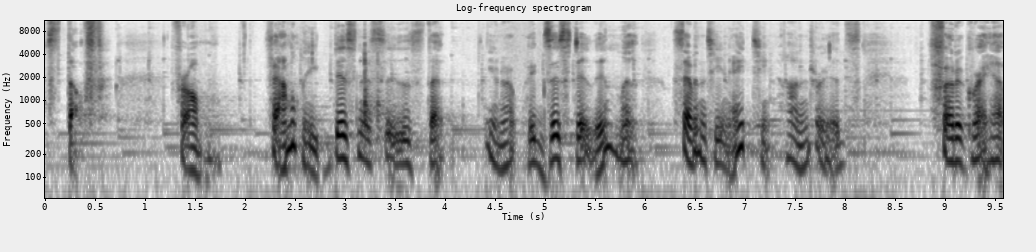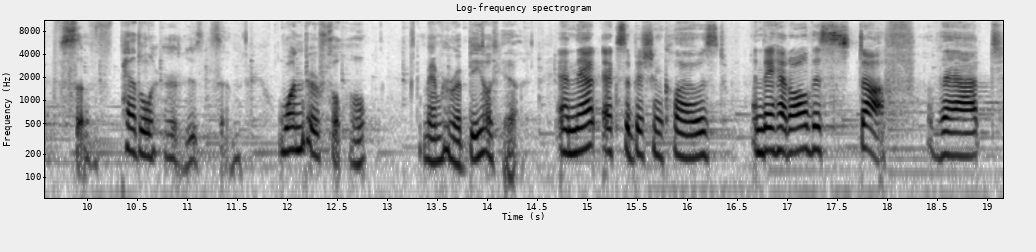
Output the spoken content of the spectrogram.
stuff from family businesses that, you know, existed in the 17, 1800s, photographs of peddlers and wonderful memorabilia. And that exhibition closed, and they had all this stuff that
